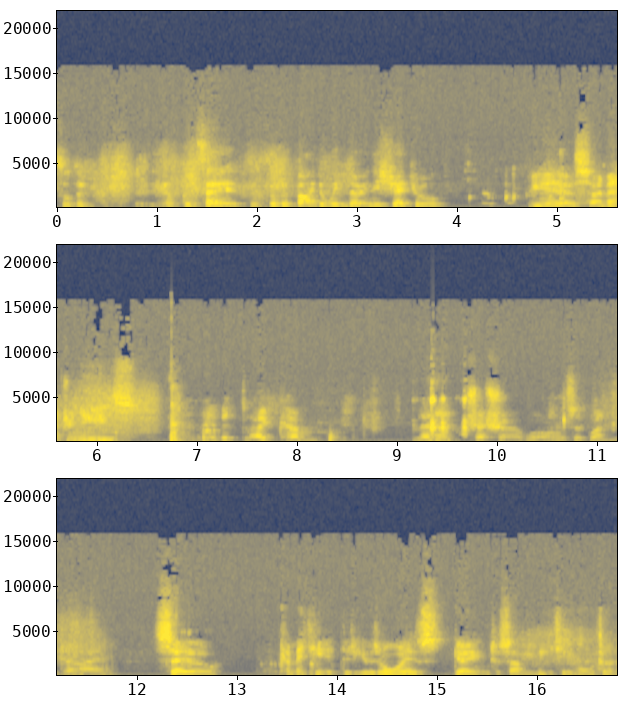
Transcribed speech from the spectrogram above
sort of, I could say it, to sort of find a window in his schedule. Yes, I imagine he's a bit like um, Leonard Cheshire was at one time. So committed that he was always going to some meeting or to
